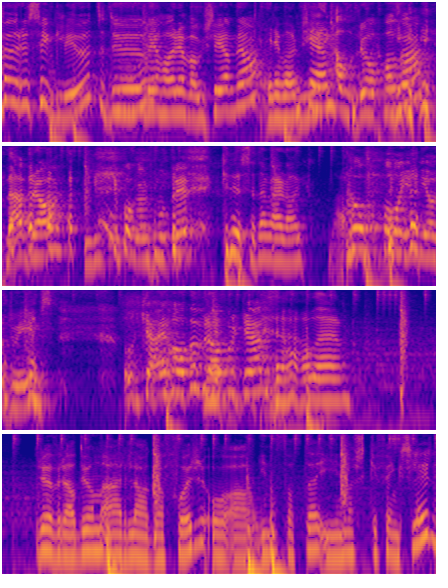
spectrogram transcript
Høres hyggelig ut. Du vil ha revansj igjen, ja? Revansj Gir igjen. aldri opp, altså. Det er bra. Liker pågangsmotritt. Knuse deg hver dag. Ja. Oh, in your dreams. Ok, ha det bra, folkens. Ha det. Røverradioen er laga for og av innsatte i norske fengsler.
